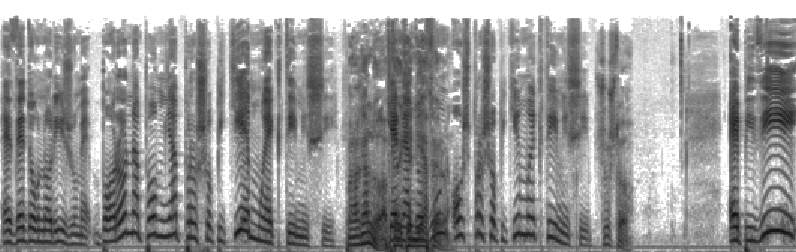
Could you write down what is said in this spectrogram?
ε, δεν το γνωρίζουμε. Μπορώ να πω μια προσωπική μου εκτίμηση. Παρακαλώ, αυτό και έχει να το ενδιαφέρον. δουν ως προσωπική μου εκτίμηση. Σωστό. Επειδή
